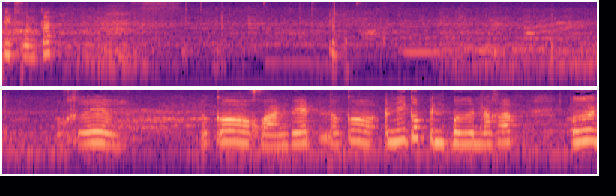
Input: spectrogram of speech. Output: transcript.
ปิดฝนแป๊บโอเค แล้วก็ขวานเพชรแล้วก็อันนี้ก็เป็นปืนนะครับ ปืน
